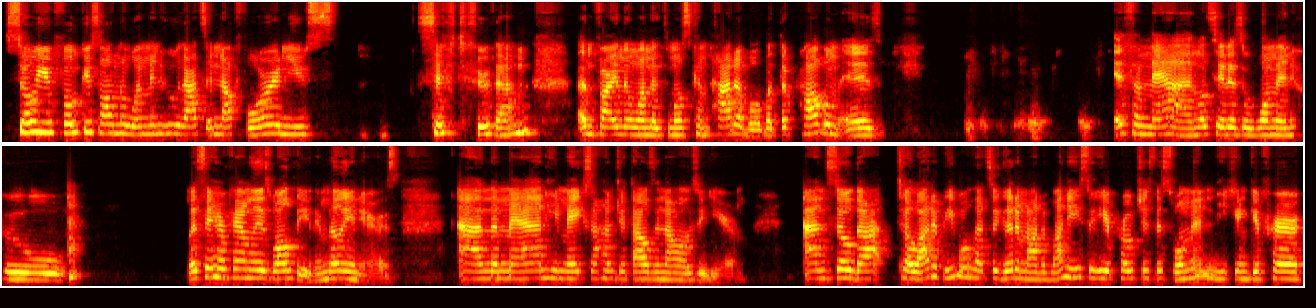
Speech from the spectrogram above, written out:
So you focus on the women who that's enough for, and you sift through them and find the one that's most compatible. But the problem is, if a man, let's say there's a woman who, let's say her family is wealthy, they're millionaires, and the man, he makes a $100,000 a year. And so that to a lot of people, that's a good amount of money. So he approaches this woman and he can give her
